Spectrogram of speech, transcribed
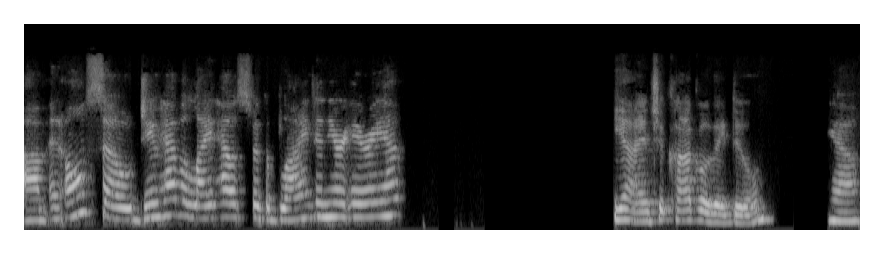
Um, and also, do you have a lighthouse for the blind in your area? Yeah, in Chicago they do. Yeah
